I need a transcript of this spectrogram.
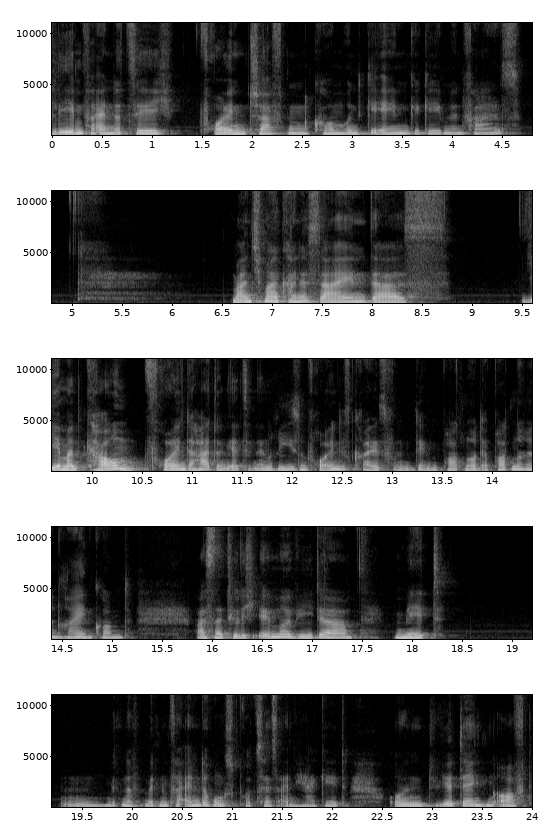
Leben verändert sich, Freundschaften kommen und gehen gegebenenfalls. Manchmal kann es sein, dass jemand kaum Freunde hat und jetzt in einen riesen Freundeskreis von dem Partner oder der Partnerin reinkommt, was natürlich immer wieder mit, mit, einer, mit einem Veränderungsprozess einhergeht. Und wir denken oft,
